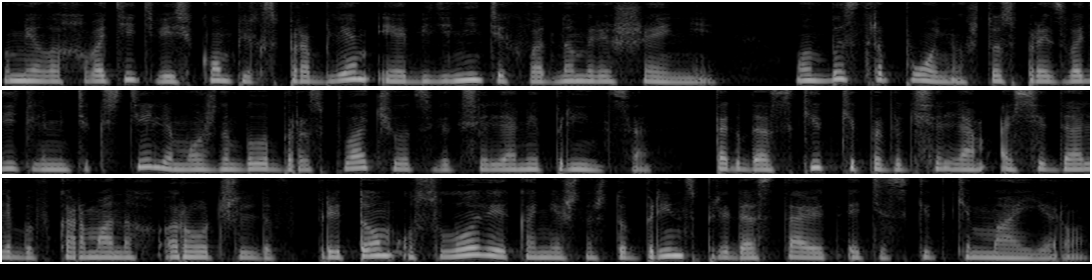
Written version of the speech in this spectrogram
умел охватить весь комплекс проблем и объединить их в одном решении. Он быстро понял, что с производителями текстиля можно было бы расплачиваться векселями принца – Тогда скидки по векселям оседали бы в карманах Ротшильдов, при том условии, конечно, что принц предоставит эти скидки Майеру.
